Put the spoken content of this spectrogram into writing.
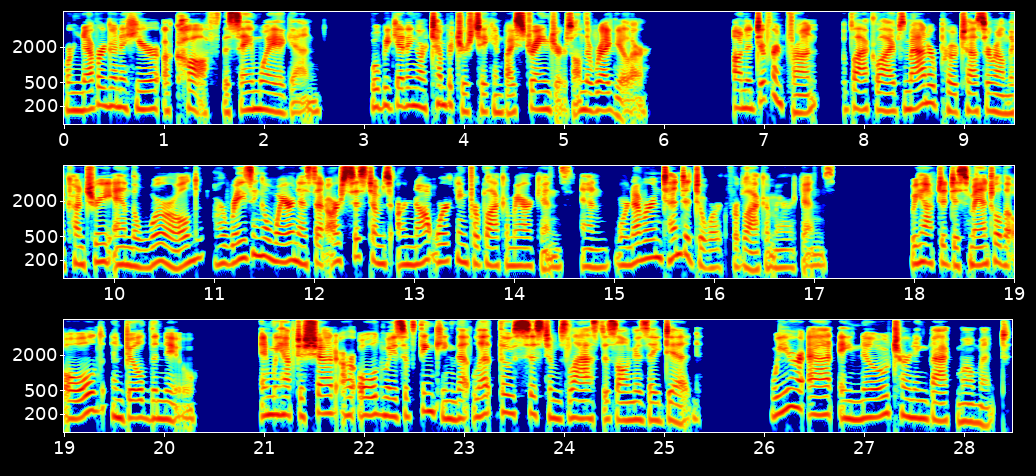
We're never going to hear a cough the same way again. We'll be getting our temperatures taken by strangers on the regular. On a different front, the Black Lives Matter protests around the country and the world are raising awareness that our systems are not working for Black Americans and were never intended to work for Black Americans. We have to dismantle the old and build the new. And we have to shed our old ways of thinking that let those systems last as long as they did. We are at a no turning back moment.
